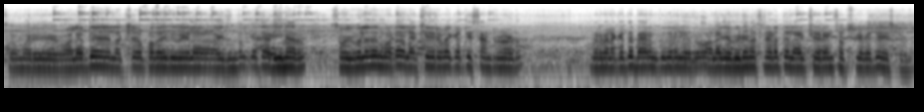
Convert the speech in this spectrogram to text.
సో మరి వాళ్ళైతే లక్ష పదహైదు వేల ఐదు వందలకి అయితే అడిగినారు. సో ఇవ్వలేదనమాట లక్ష ఇరవైకి అయితే ఇస్తా అంటున్నాడు. మరి వీళ్ళకైతే బేరం కుదరలేదు. అలాగే వీడియో నచ్చినట్టయితే లైక్ షేర్ అండ్ సబ్స్క్రైబ్ అయితే చేసుకోండి.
